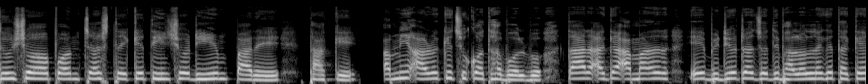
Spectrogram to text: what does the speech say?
দুশো পঞ্চাশ থেকে তিনশো ডিম পারে, থাকে। আমি আরও কিছু কথা বলব। তার আগে আমার এই ভিডিওটা যদি ভালো লেগে থাকে,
